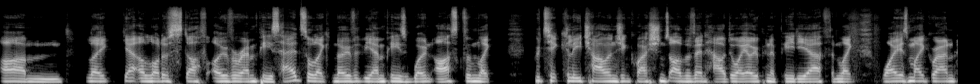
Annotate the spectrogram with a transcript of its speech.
um like get a lot of stuff over MPs heads or like know that the MPs won't ask them like particularly challenging questions other than how do I open a PDF and like why is my grand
